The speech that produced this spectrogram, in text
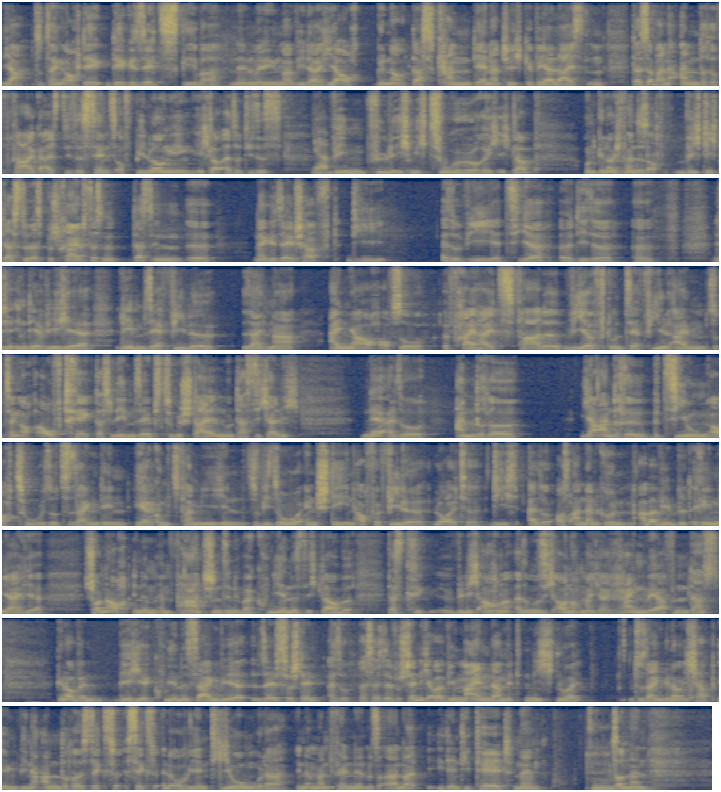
ja sozusagen auch der, der Gesetzgeber, nennen wir ihn mal wieder, hier auch genau, das kann der natürlich gewährleisten. Das ist aber eine andere Frage als dieses Sense of Belonging. Ich glaube, also dieses, ja. wem fühle ich mich zugehörig? Ich glaube, und genau, ich fand es auch wichtig, dass du das beschreibst, dass, dass in äh, einer Gesellschaft, die also wie jetzt hier äh, diese, äh, in der wir hier leben, sehr viele, sag ich mal, einen ja auch auf so Freiheitspfade wirft und sehr viel einem sozusagen auch aufträgt, das Leben selbst zu gestalten und das sicherlich ne, also andere ja andere Beziehungen auch zu sozusagen den Herkunftsfamilien sowieso entstehen, auch für viele Leute, die also aus anderen Gründen. Aber wir reden ja hier schon auch in einem emphatischen Sinn über Queerness. Ich glaube, das krieg, will ich auch, also muss ich auch noch mal hier reinwerfen, dass genau, wenn wir hier Queerness sagen, wir selbstverständlich, also das heißt selbstverständlich, aber wir meinen damit nicht nur zu sagen, genau, ich habe irgendwie eine andere sexu sexuelle Orientierung oder in manchen Fällen nennt man es andere Identität, ne? Mhm. sondern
